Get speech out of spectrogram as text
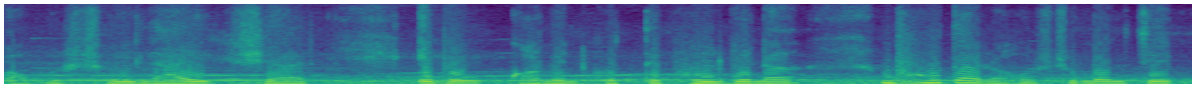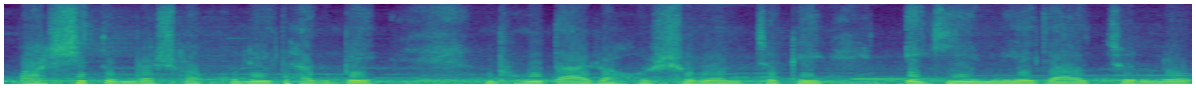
অবশ্যই লাইক শেয়ার এবং কমেন্ট করতে ভুলবে না। ভূত আর রহস্য মঞ্চের পাশে তোমরা সকলেই থাকবে। ভূত আর রহস্য মঞ্চকে এগিয়ে নিয়ে যাওয়ার জন্য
